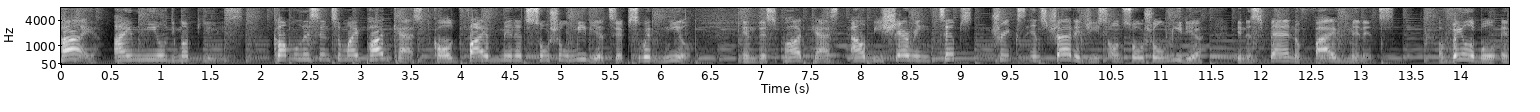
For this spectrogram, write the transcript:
Hi, I'm Neil Dimapilis. Come listen to my podcast called 5 Minutes Social Media Tips with Neil. In this podcast, I'll be sharing tips, tricks, and strategies on social media in a span of 5 minutes. Available in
